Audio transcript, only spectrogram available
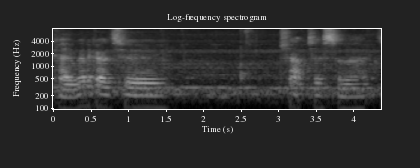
Okay, we're gonna go to chapter select.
